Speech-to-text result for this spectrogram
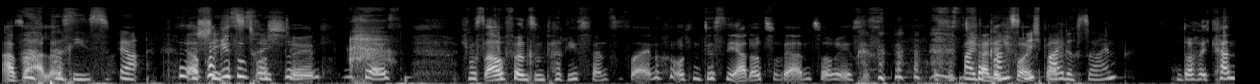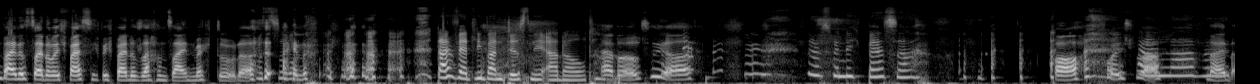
Also Ach, alles. Paris, ja. Ja, Paris ist so schön. Ich weiß. Ich muss aufhören, so ein Paris-Fan zu sein und ein Disney-Adult zu werden. Sorry, es ist, es ist Weil du kannst furchtbar. nicht beides sein. Doch, ich kann beides sein, aber ich weiß nicht, ob ich beide Sachen sein möchte oder so. eine. Dann werd lieber ein Disney-Adult. Adult, ja. Das finde ich besser. Oh, furchtbar. I love it. Nein,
